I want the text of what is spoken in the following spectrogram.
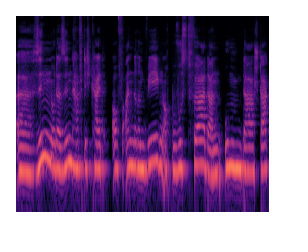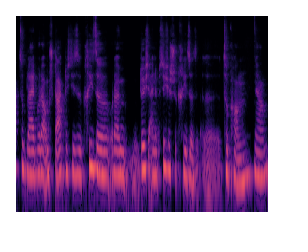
äh, Sinn oder Sinnhaftigkeit auf anderen Wegen auch bewusst fördern, um da stark zu bleiben oder um stark durch diese Krise oder durch eine psychische Krise äh, zu kommen. Ja.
